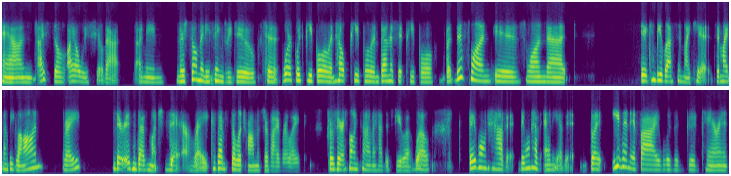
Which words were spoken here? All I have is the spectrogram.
And I still, I always feel that. I mean, there's so many things we do to work with people and help people and benefit people. But this one is one that it can be less in my kids. It might not be gone, right? There isn't as much there, right? Because I'm still a trauma survivor. Like for a very long time, I had this view of, well, they won't have it. They won't have any of it. But even if I was a good parent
